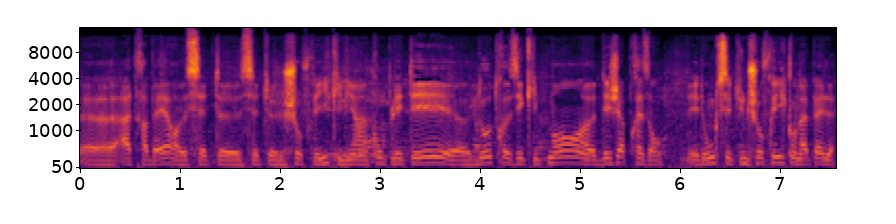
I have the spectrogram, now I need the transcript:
à travers cette, cette chaufferie qui vient compléter d'autres équipements déjà présents. Et donc, c'est une chaufferie qu'on appelle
